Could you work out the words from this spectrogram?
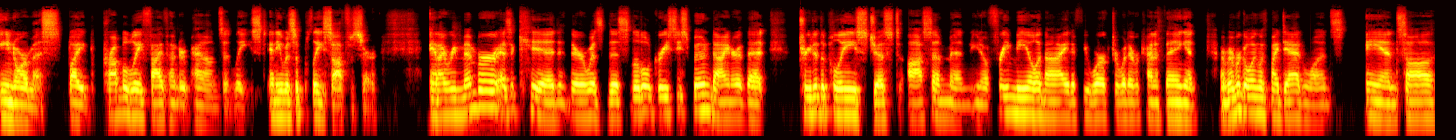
enormous, like probably 500 pounds at least. And he was a police officer. And I remember as a kid, there was this little greasy spoon diner that treated the police just awesome and, you know, free meal a night if you worked or whatever kind of thing. And I remember going with my dad once and saw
